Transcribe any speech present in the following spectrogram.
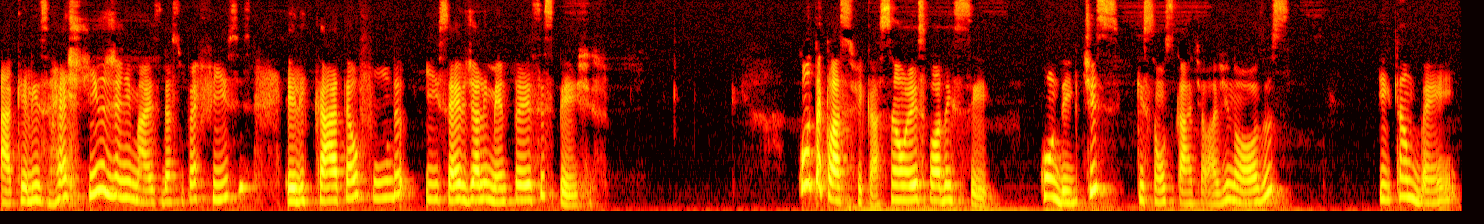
Aqueles restinhos de animais da superfície, ele cai até o fundo e serve de alimento para esses peixes. Quanto à classificação, eles podem ser condictes, que são os cartilaginosos, e também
